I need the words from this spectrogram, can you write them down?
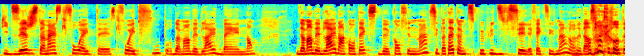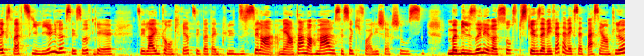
puis il disait justement est-ce qu'il faut être est-ce qu'il faut être fou pour demander de l'aide? Ben non. Demander de l'aide en contexte de confinement, c'est peut-être un petit peu plus difficile, effectivement. Là, on est dans un contexte particulier. Là, c'est sûr que l'aide concrète, c'est peut-être plus difficile, en- mais en temps normal, c'est ça qu'il faut aller chercher aussi. Mobiliser les ressources. Puis ce que vous avez fait avec cette patiente-là,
